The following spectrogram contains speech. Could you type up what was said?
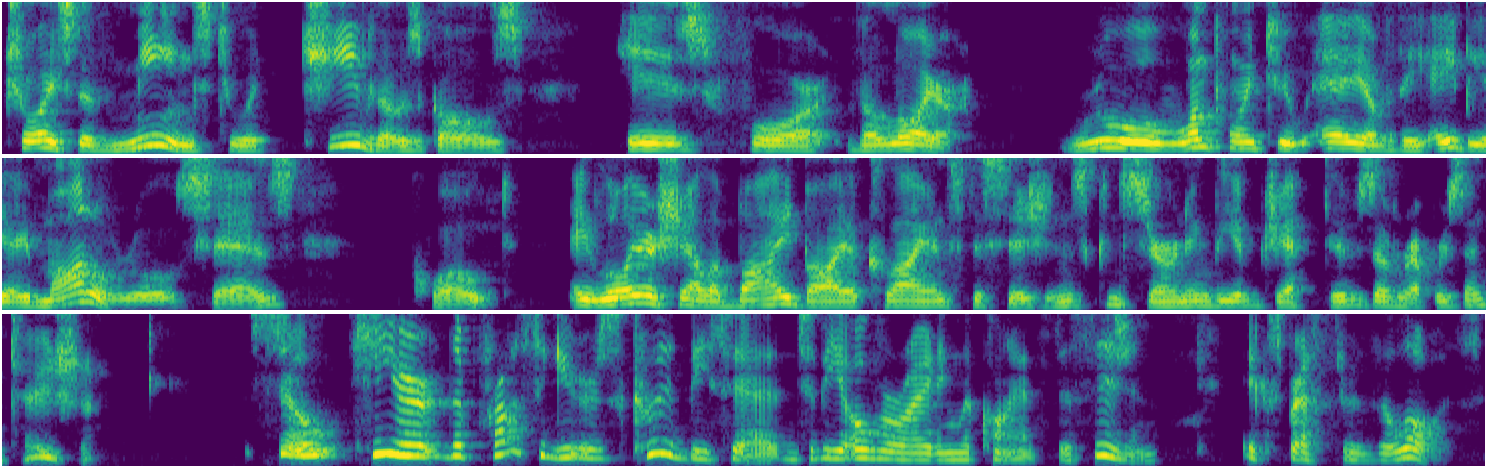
choice of means to achieve those goals is for the lawyer. Rule 1.2a of the ABA model rules says, quote, a lawyer shall abide by a client's decisions concerning the objectives of representation. So here, the prosecutors could be said to be overriding the client's decision, expressed through the laws,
